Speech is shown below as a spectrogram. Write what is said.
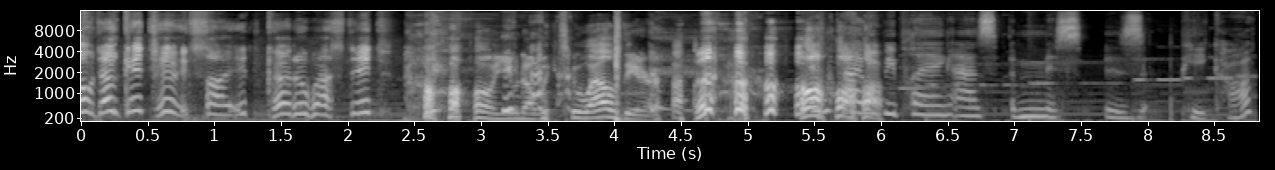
Oh, don't get too excited, Colonel Mustard. oh, you know me too well, dear. I will be playing as Mrs. Peacock.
